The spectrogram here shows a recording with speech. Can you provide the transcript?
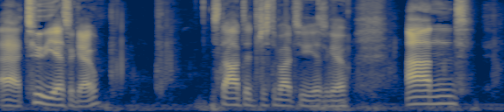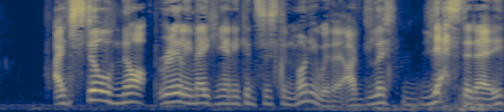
uh, two years ago. Started just about two years ago. And I'm still not really making any consistent money with it. I've list- yesterday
